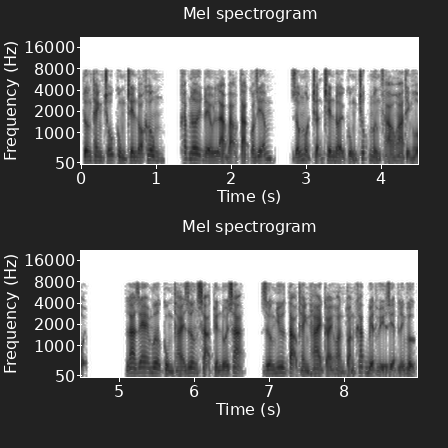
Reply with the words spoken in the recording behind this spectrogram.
Tường thành chỗ cùng trên đó không, khắp nơi đều là bạo tạc quang diễm, giống một trận trên đời cùng chúc mừng pháo hoa thịnh hội. Laser mưa cùng thái dương xạ tuyến đối xạ, dường như tạo thành hai cái hoàn toàn khác biệt hủy diệt lĩnh vực.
